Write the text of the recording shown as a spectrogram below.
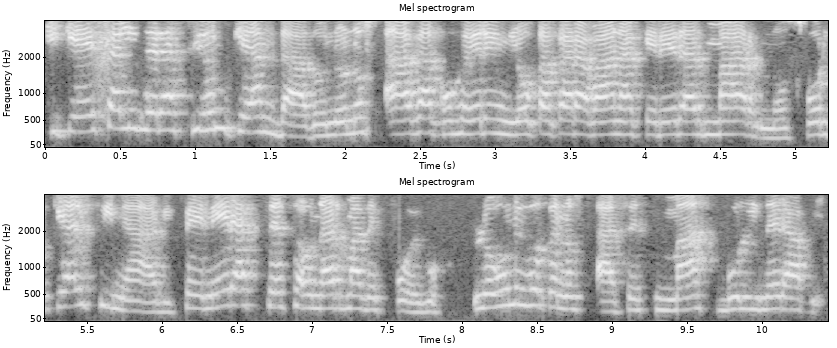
y que esta liberación que han dado no nos haga coger en loca caravana a querer armarnos, porque al final tener acceso a un arma de fuego lo único que nos hace es más vulnerable.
